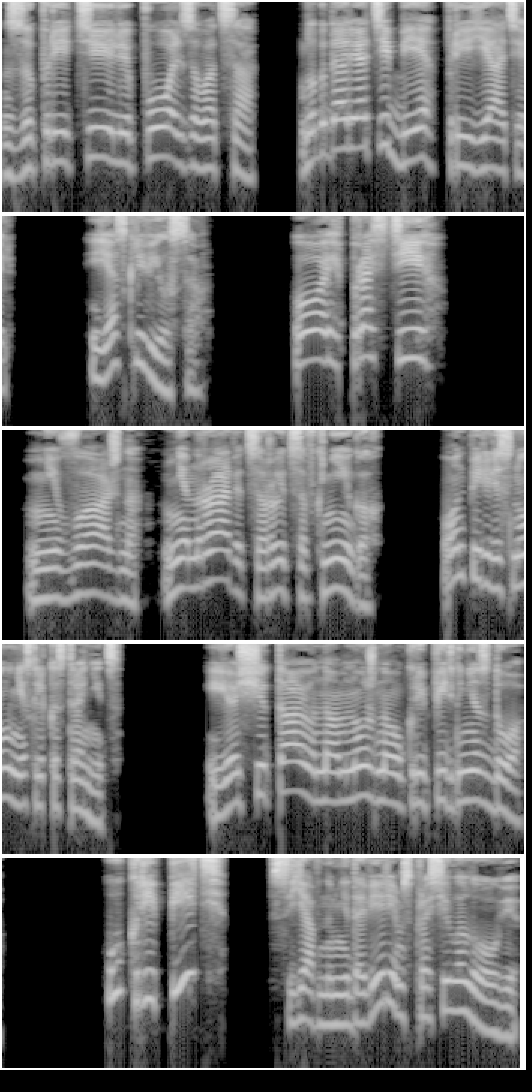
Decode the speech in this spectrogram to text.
«Запретили пользоваться! Благодаря тебе, приятель!» Я скривился. «Ой, прости!» «Неважно, мне нравится рыться в книгах. Он перелистнул несколько страниц. «Я считаю, нам нужно укрепить гнездо». «Укрепить?» — С явным недоверием спросила Лоуви.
